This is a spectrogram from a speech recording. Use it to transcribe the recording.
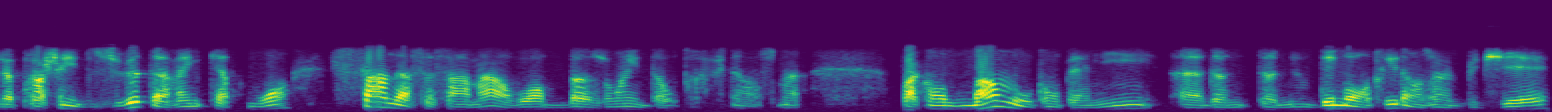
le prochain 18 à 24 mois sans nécessairement avoir besoin d'autres financements. Fait qu'on demande aux compagnies euh, de, nous démontrer dans un budget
